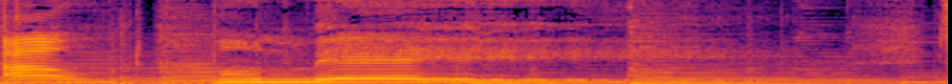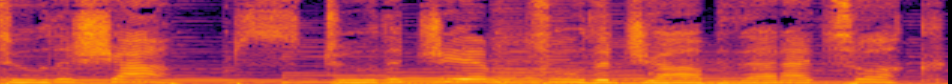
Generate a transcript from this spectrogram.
out on me. To the shops, to the gym, to the job that I took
